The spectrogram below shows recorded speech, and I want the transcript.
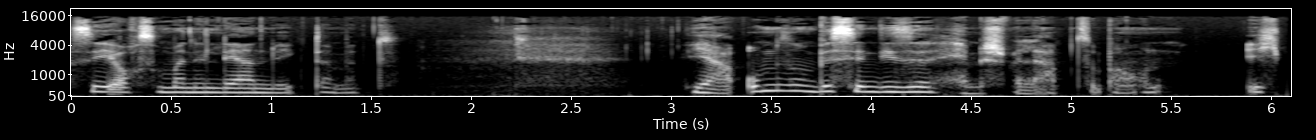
sehe auch so meinen Lernweg damit. Ja, um so ein bisschen diese Hemmschwelle abzubauen. Ich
